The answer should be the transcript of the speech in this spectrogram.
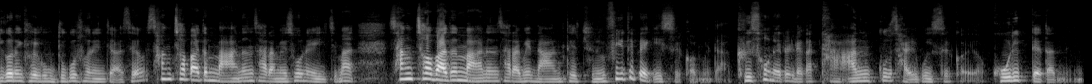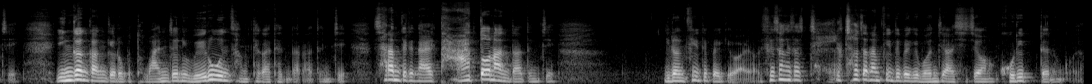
이거는 결국 누구 손해인지 아세요? 상처받은 많은 사람의 손해이지만 상처받은 많은 사람이 나한테 주는 피드백이 있을 겁니다. 그 손해를 내가 다 안고 살고 있을 거예요. 고립되다든지 인간관계로부터 완전히 외로운 상태가 된다라든지 사람들이 날 다 떠난다든지 이런 피드백이 와요. 세상에서 제일 처절한 피드백이 뭔지 아시죠? 고립되는 거예요.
